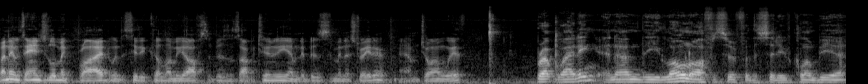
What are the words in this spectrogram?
My name is Angelo McBride with the City of Columbia Office of Business Opportunity. I'm the business administrator. I'm joined with Brett Whiting, and I'm the loan officer for the City of Columbia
